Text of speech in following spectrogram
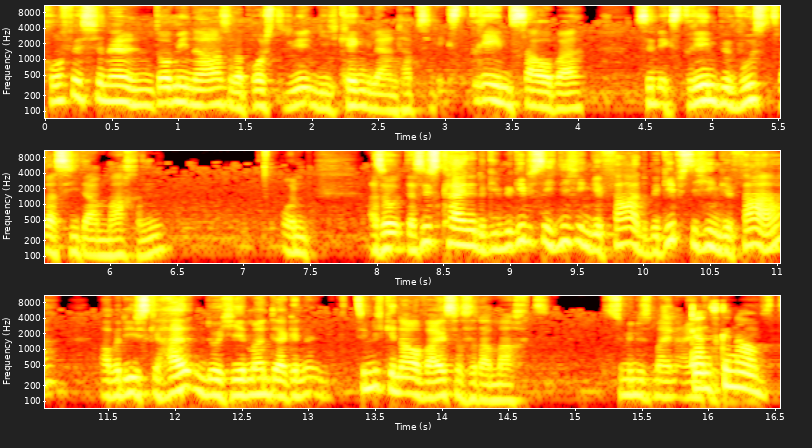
professionellen Dominas oder Prostituierten, die ich kennengelernt habe, sind extrem sauber, sind extrem bewusst, was sie da machen. Und also das ist keine, du begibst dich nicht in Gefahr, du begibst dich in Gefahr, aber die ist gehalten durch jemand, der ziemlich genau weiß, was er da macht. Zumindest mein Eindruck. Ganz genau. Ist.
